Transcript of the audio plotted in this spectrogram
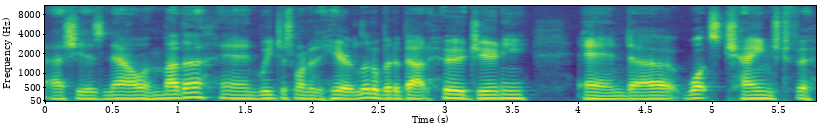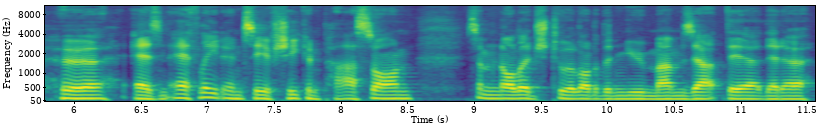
Uh, she is now a mother, and we just wanted to hear a little bit about her journey and uh, what's changed for her as an athlete, and see if she can pass on some knowledge to a lot of the new mums out there that are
